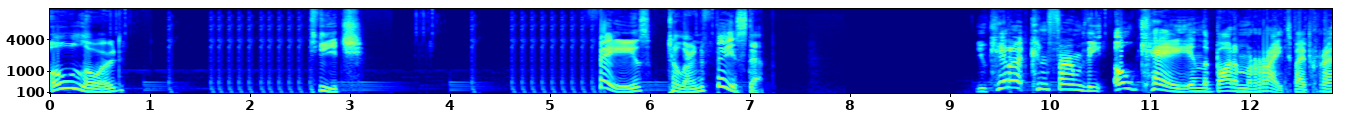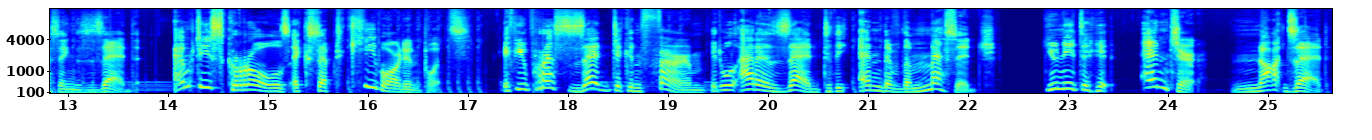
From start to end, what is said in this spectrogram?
O Lord, teach phase to learn phase step. You cannot confirm the OK in the bottom right by pressing Z. Empty scrolls accept keyboard inputs. If you press Z to confirm, it will add a Z to the end of the message. You need to hit Enter, not Z.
